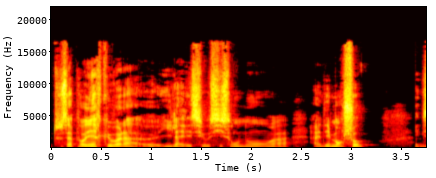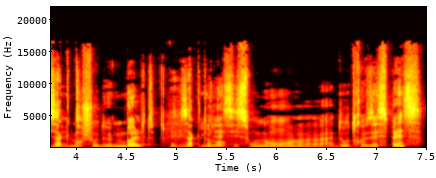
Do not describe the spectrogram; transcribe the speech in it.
tout ça pour dire que voilà, euh, il a laissé aussi son nom à, des manchots. Exact. Les manchots de Humboldt. Exactement. Il a laissé son nom euh, à d'autres espèces.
